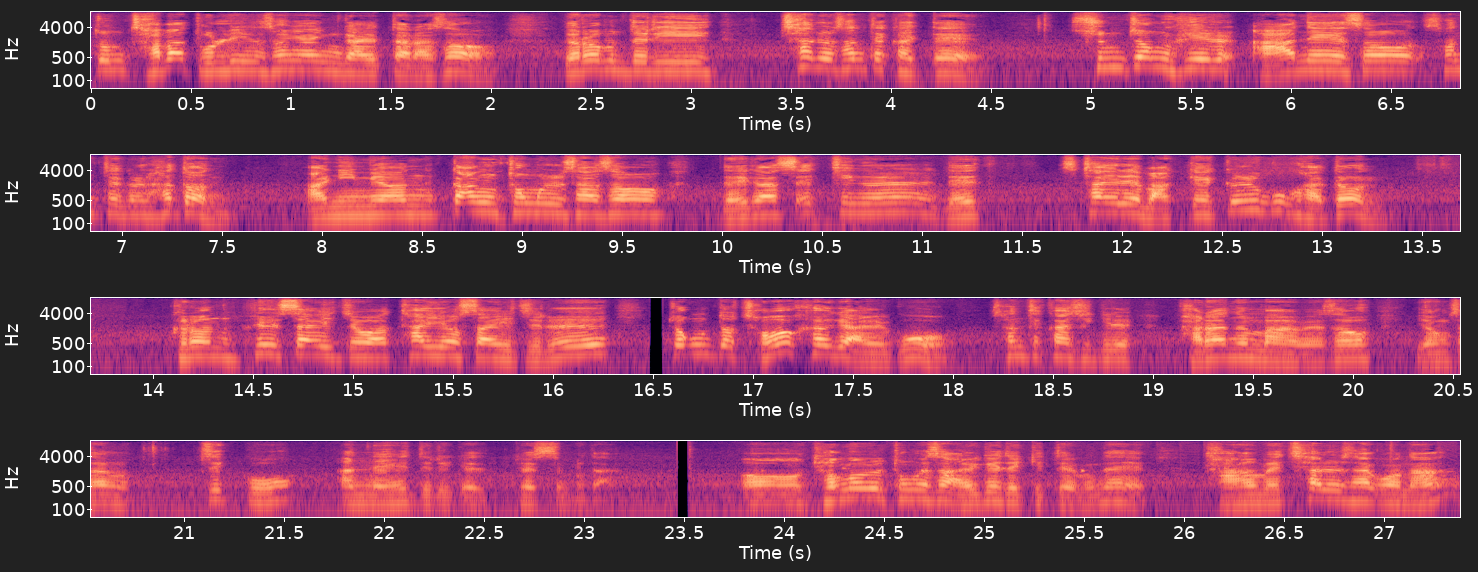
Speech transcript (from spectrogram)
좀 잡아 돌리는 성향인가에 따라서 여러분들이 차를 선택할 때 순정 휠 안에서 선택을 하던 아니면 깡통을 사서 내가 세팅을 내 스타일에 맞게 끌고 가던 그런 휠 사이즈와 타이어 사이즈를 조금 더 정확하게 알고 선택하시길 바라는 마음에서 영상 찍고 안내해 드리게 됐습니다. 어, 경험을 통해서 알게 됐기 때문에 다음에 차를 사거나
